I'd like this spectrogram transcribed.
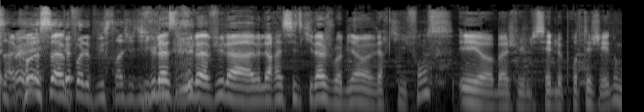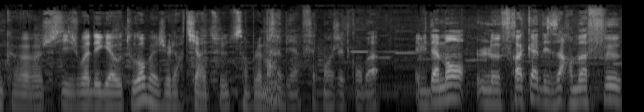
ça, ouais, ça, que- le plus stratégique vu la, vu la, vu la, la récite qu'il a, je vois bien vers qui il fonce et euh, bah, je vais essayer de le protéger. Donc euh, si je vois des gars autour, bah, je vais leur tirer dessus tout simplement. Très bien, faites-moi un jet de combat. Évidemment, le fracas des armes à feu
